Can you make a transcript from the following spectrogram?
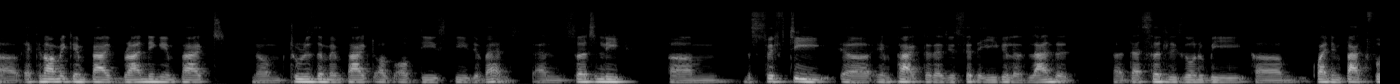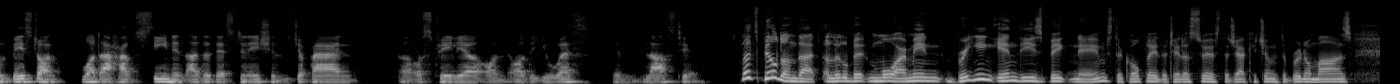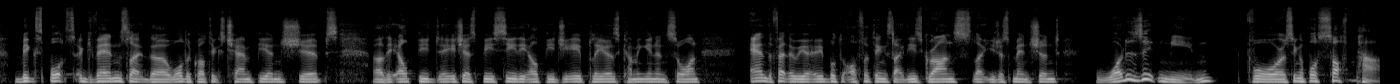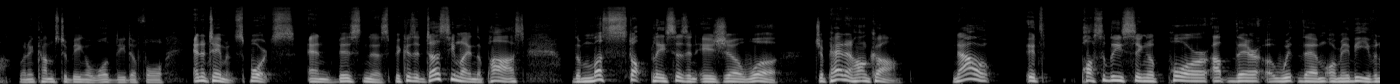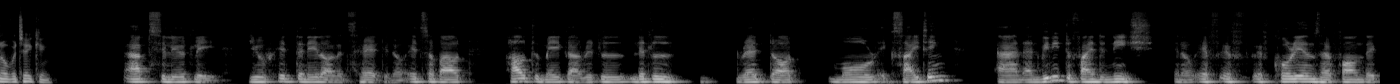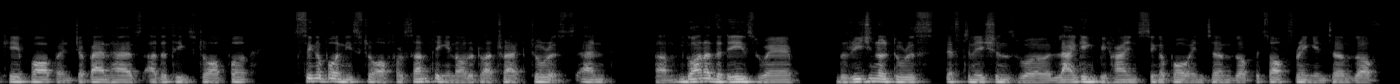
uh, economic impact, branding impact, you know, tourism impact of, of these these events, and certainly um, the Swifty uh, impact that, as you said, the eagle has landed. Uh, that certainly is going to be um, quite impactful based on what I have seen in other destinations, Japan, uh, Australia, or, or the US in last year. Let's build on that a little bit more. I mean, bringing in these big names, the Coldplay, the Taylor Swifts, the Jacky Cheungs, the Bruno Mars, big sports events like the World Aquatics Championships, uh, the LP, HSBC, the LPGA players coming in and so on, and the fact that we are able to offer things like these grants, like you just mentioned, what does it mean for Singapore's soft power when it comes to being a world leader for entertainment, sports, and business? Because it does seem like in the past, the must stop places in Asia were Japan and Hong Kong. Now it's possibly Singapore up there with them, or maybe even overtaking. Absolutely. you hit the nail on its head. You know, it's about how to make our little little red dot more exciting, and and we need to find a niche. You know, if if if Koreans have found their K-pop and Japan has other things to offer, Singapore needs to offer something in order to attract tourists. And um, gone are the days where the regional tourist destinations were lagging behind Singapore in terms of its offering, in terms of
